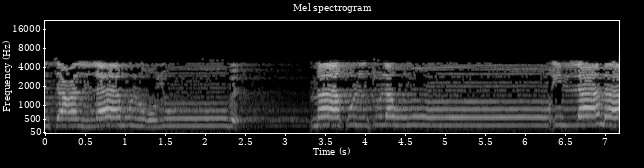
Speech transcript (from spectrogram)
أنت علام الغيوب. ما قلت لهم إلا ما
